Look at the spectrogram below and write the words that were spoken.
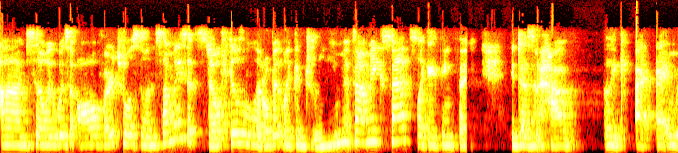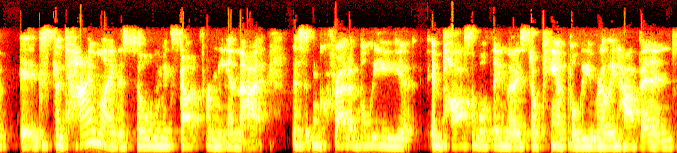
Um, so it was all virtual. So in some ways, it still feels a little bit like a dream, if that makes sense. Like I think that it doesn't have like I, I'm because the timeline is so mixed up for me in that this incredibly impossible thing that I still can't believe really happened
